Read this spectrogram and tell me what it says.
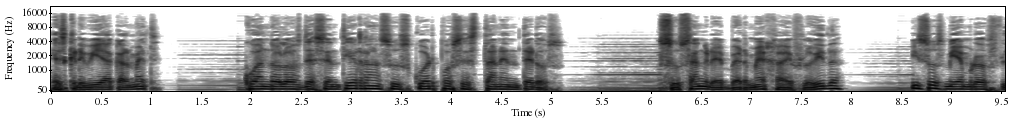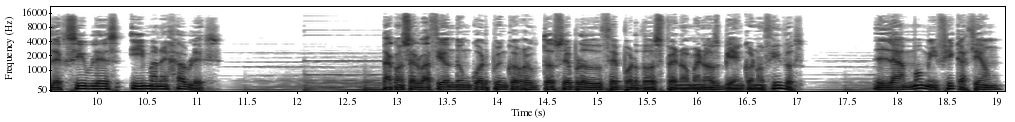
Escribía Calmet, cuando los desentierran sus cuerpos están enteros, su sangre bermeja y fluida, y sus miembros flexibles y manejables. La conservación de un cuerpo incorrupto se produce por dos fenómenos bien conocidos. La momificación,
